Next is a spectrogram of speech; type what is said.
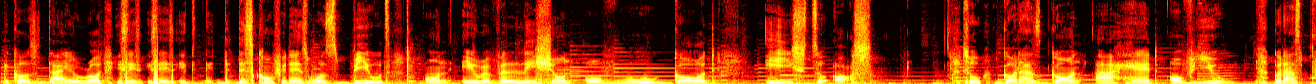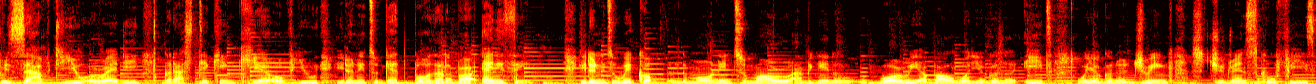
because thy rod. He says, he says it, this confidence was built on a revelation of who God is to us. So God has gone ahead of you. God has preserved you already. God has taken care of you. You don't need to get bothered about anything. You don't need to wake up in the morning tomorrow and begin to worry about what you're going to eat, what you're going to drink, children's school fees,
